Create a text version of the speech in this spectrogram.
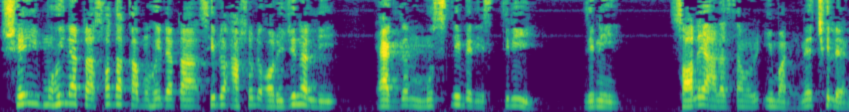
সেই মহিলাটা, সদাকা মহিলাটা ছিল আসলে অরিজিনালি একজন মুসলিমের স্ত্রী যিনি সলে আলাইসলামের ইমান এনেছিলেন,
